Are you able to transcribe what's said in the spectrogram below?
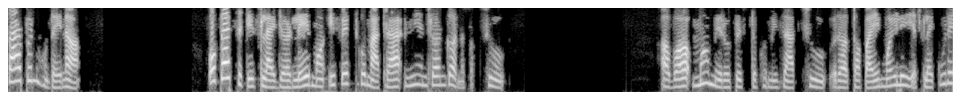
शार्पन हुँदैन। ओपेसिटी स्लाइडरले म इफेक्टको मात्रा नियन्त्रण गर्न सक्छु। अब म मेरो पृष्ठभूमि जाँच्छु र तपाई मैले यसलाई कुनै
